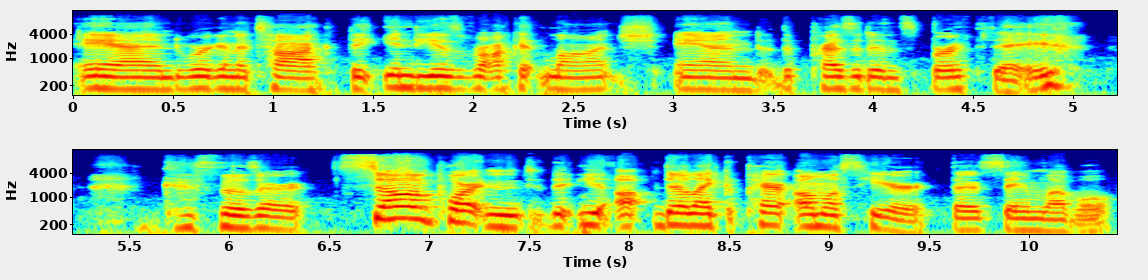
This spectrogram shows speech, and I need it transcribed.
And we're gonna talk the India's rocket launch and the president's birthday. Because those are so important that you, uh, they're like pair almost here, they're the same level.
